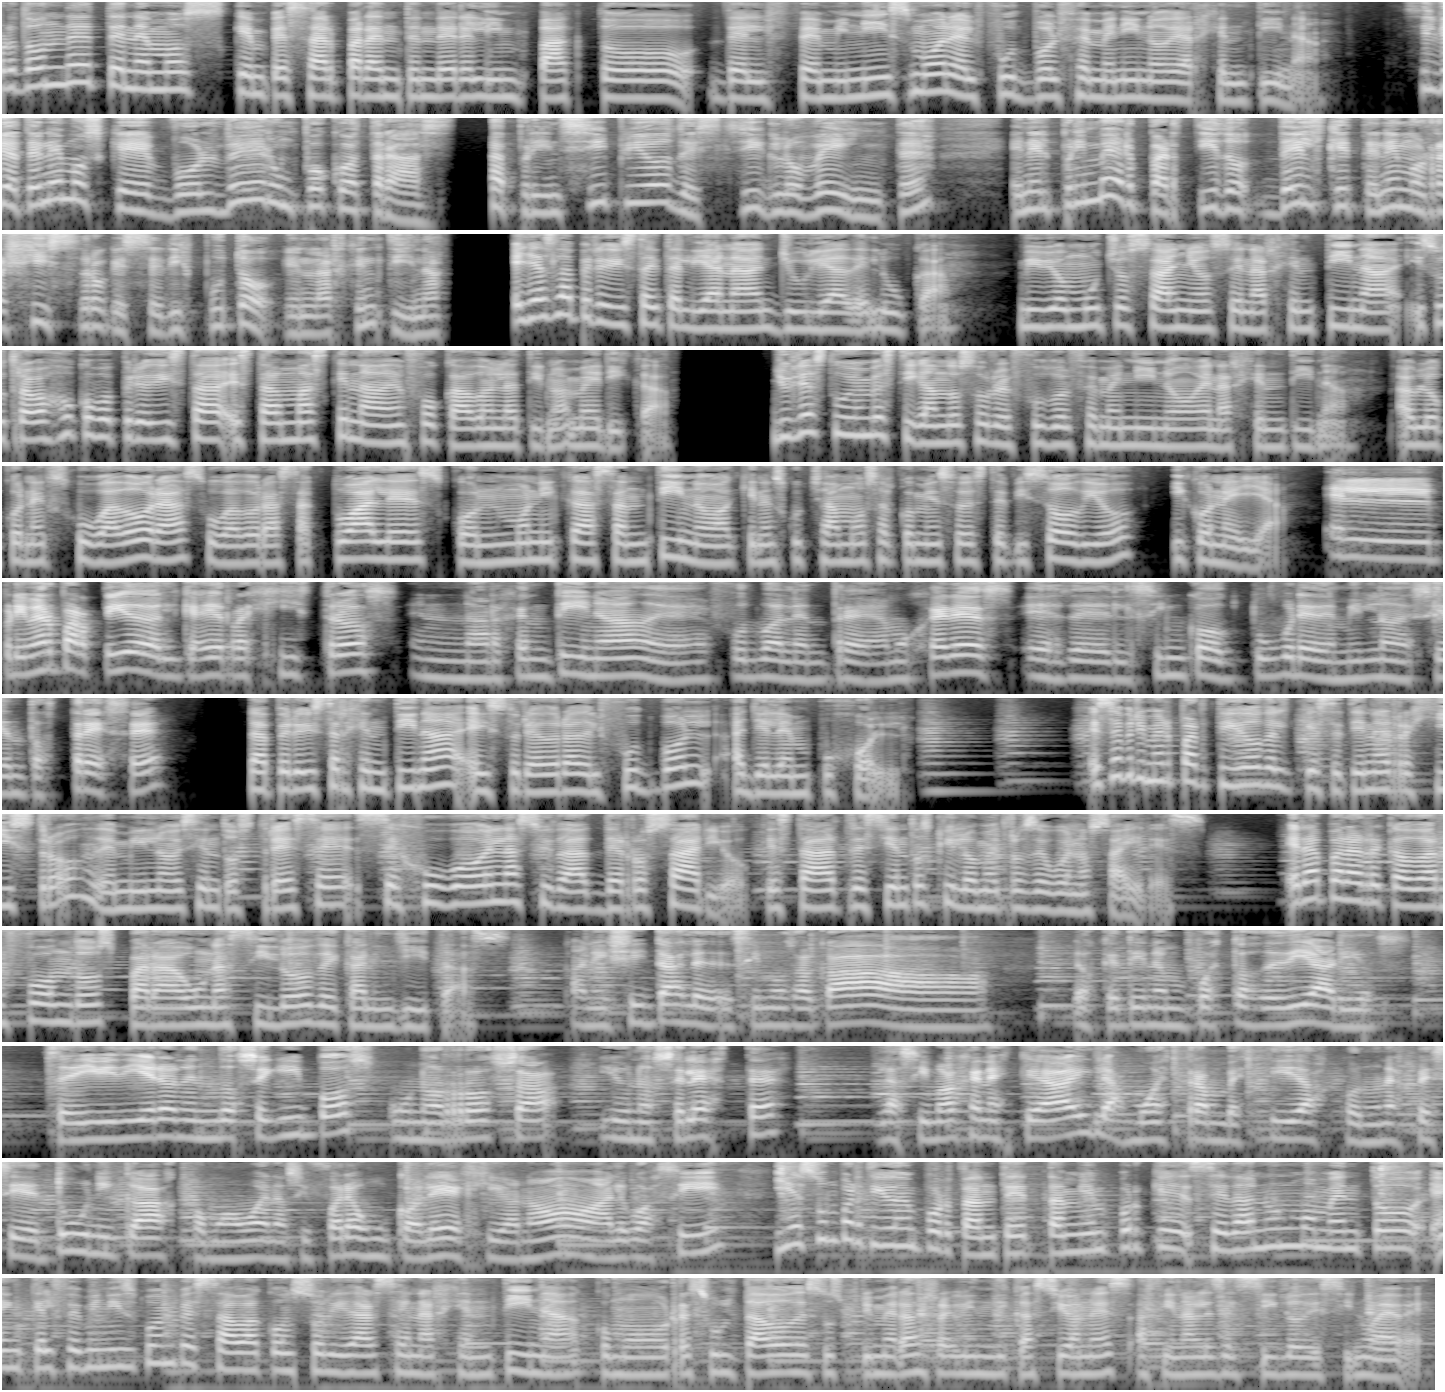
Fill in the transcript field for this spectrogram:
¿Por dónde tenemos que empezar para entender el impacto del feminismo en el fútbol femenino de Argentina? Silvia, tenemos que volver un poco atrás, a principios del siglo XX, en el primer partido del que tenemos registro que se disputó en la Argentina. Ella es la periodista italiana Giulia De Luca. Vivió muchos años en Argentina y su trabajo como periodista está más que nada enfocado en Latinoamérica. Julia estuvo investigando sobre el fútbol femenino en Argentina. Habló con exjugadoras, jugadoras actuales, con Mónica Santino, a quien escuchamos al comienzo de este episodio, y con ella. El primer partido del que hay registros en Argentina de fútbol entre mujeres es del 5 de octubre de 1913. La periodista argentina e historiadora del fútbol, Ayelen Pujol. Ese primer partido del que se tiene registro, de 1913, se jugó en la ciudad de Rosario, que está a 300 kilómetros de Buenos Aires. Era para recaudar fondos para un asilo de canillitas. Canillitas le decimos acá a los que tienen puestos de diarios. Se dividieron en dos equipos, uno rosa y uno celeste, las imágenes que hay las muestran vestidas con una especie de túnicas, como bueno, si fuera un colegio, ¿no? Algo así. Y es un partido importante también porque se da en un momento en que el feminismo empezaba a consolidarse en Argentina como resultado de sus primeras reivindicaciones a finales del siglo XIX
